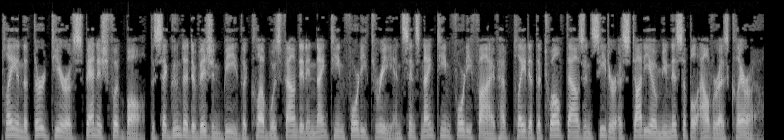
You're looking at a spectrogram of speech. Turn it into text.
play in the third tier of Spanish football, the Segunda División B. The club was founded in 1943 and since 1945 have played at the 12,000-seater Estadio Municipal Alvarez Claro.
